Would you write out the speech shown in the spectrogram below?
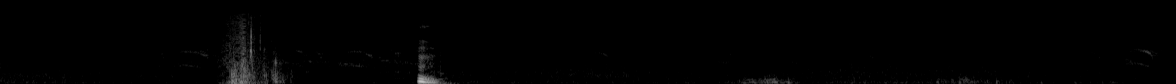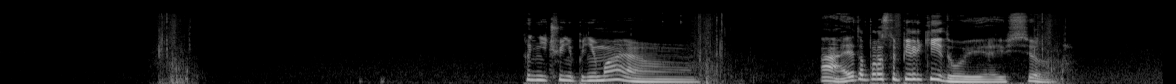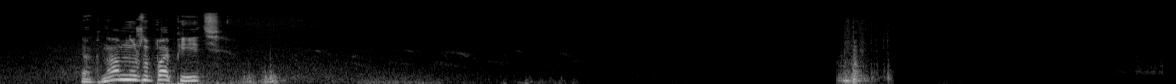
Хм. Ничего не понимаю. А, это просто перекидываю я, и все. Так, нам нужно попить.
